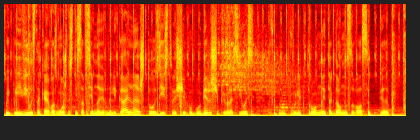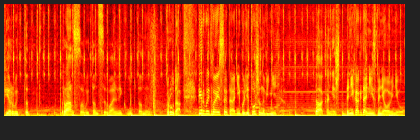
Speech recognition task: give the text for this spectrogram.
появилась такая возможность, не совсем, наверное, легальная, что действующее бомбоубежище превратилось в клуб в электронный. Тогда он назывался э, первый трансовый танцевальный клуб «Тоннель». Круто. Первые твои сеты, они были тоже на виниле? Да, конечно. Ты никогда не изменяла винилу?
